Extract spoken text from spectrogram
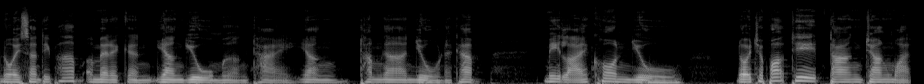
หน่วยสันติภาพอเมริกันยังอยู่เมืองไทยยังทำงานอยู่นะครับ มีหลายคนอยู่ โดยเฉพาะที่ต่างจังหวัด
